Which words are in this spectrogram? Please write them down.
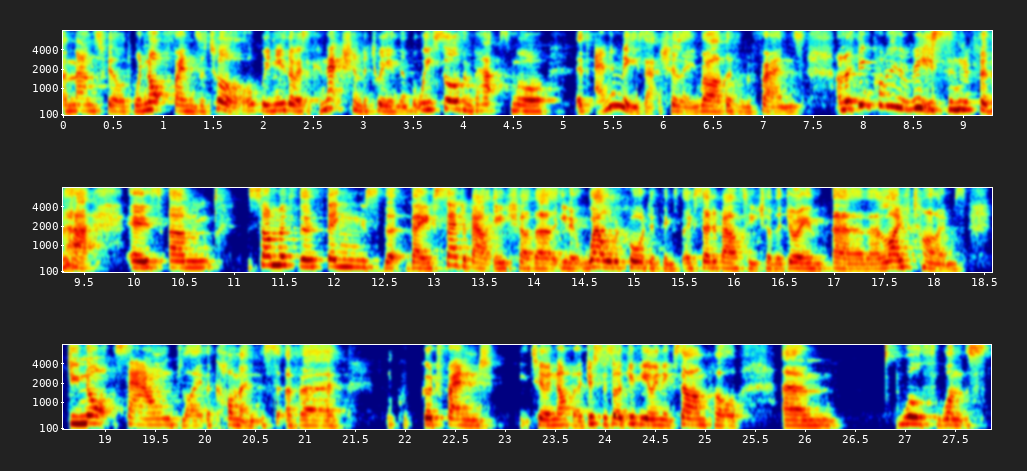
and Mansfield were not friends at all. We knew there was a connection between them, but we saw them perhaps more as enemies actually, rather than friends. And I think probably the reason for that is um, some of the things that they said about each other, you know, well recorded things they said about each other during uh, their lifetimes do not sound like the comments of a good friend to another. Just to sort of give you an example, um, Woolf once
